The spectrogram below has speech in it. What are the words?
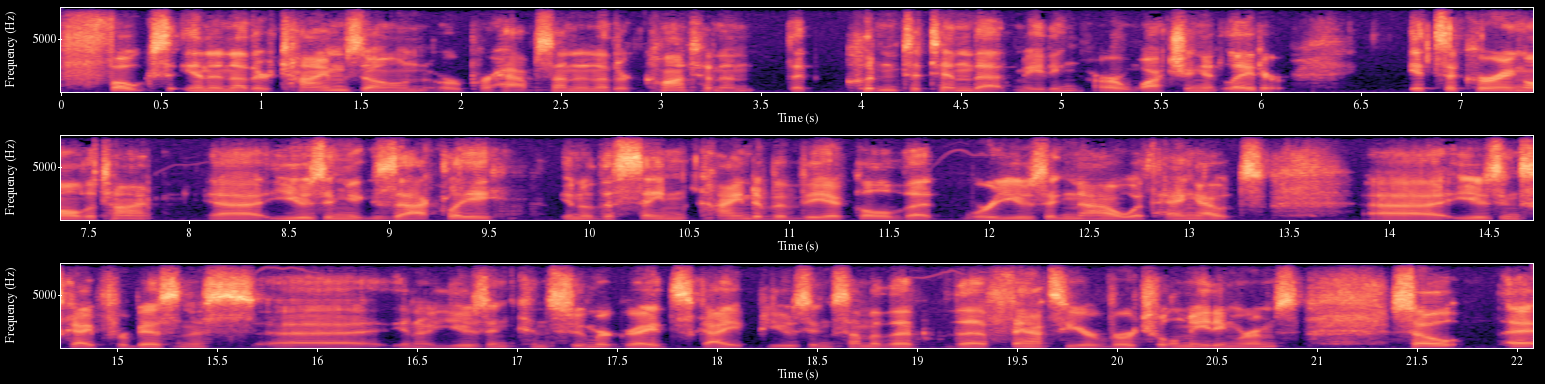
folks in another time zone or perhaps on another continent that couldn't attend that meeting are watching it later. It's occurring all the time. Uh, using exactly you know the same kind of a vehicle that we're using now with Hangouts, uh, using Skype for Business, uh, you know, using consumer grade Skype, using some of the the fancier virtual meeting rooms. So uh,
